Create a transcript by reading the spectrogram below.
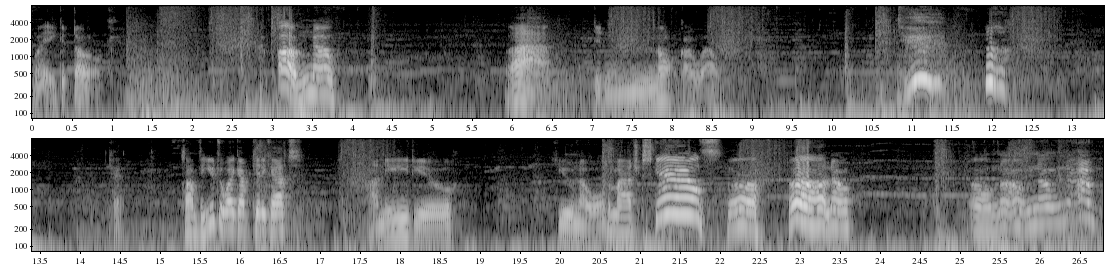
Wait, good dog. Oh no! That did not go well. okay. Time for you to wake up, kitty cat. I need you. You know all the magic skills! Oh, oh no! Oh no, no, no!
